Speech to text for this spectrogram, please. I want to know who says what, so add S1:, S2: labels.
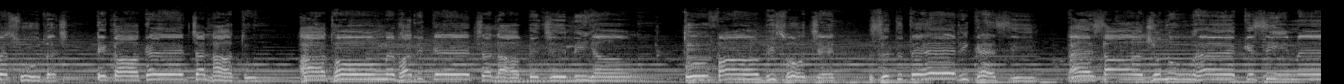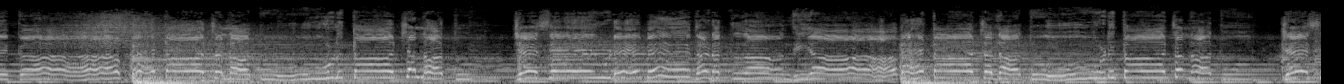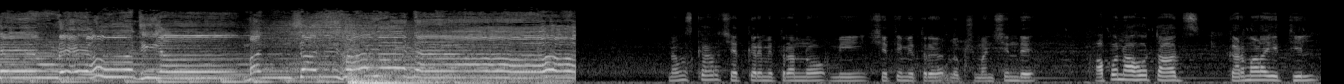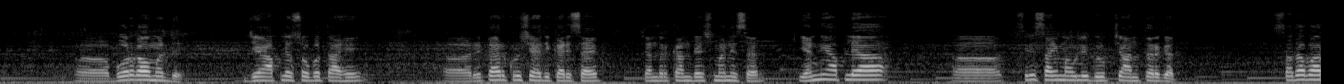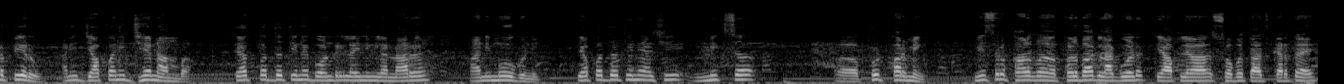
S1: पे सूरज टिका के चला तू। हाथों में भर के चला बिजलिया। तूफ़ान भी सोचे, जिद तेरी कैसी? ऐसा जुनू है किसी में का बहता चला तू, उड़ता चला तू, जैसे उड़े बेधड़क आंधिया। बहता चला तू, उड़ता चला तू, जैसे
S2: नमस्कार शेतकरी मित्रांनो. मी शेती मित्र लक्ष्मण शिंदे. आपण आहोत आज करमाळा येथील बोरगावमध्ये जे आपल्यासोबत आहे रिटायर कृषी अधिकारी साहेब चंद्रकांत देशमाने सर. यांनी आपल्या श्री साई माऊली ग्रुपच्या अंतर्गत सदाबार पेरू आणि जापानी झेन आंबा त्याच पद्धतीने बाउंड्री लाईनिंगला नारळ आणि मोगुणी या पद्धतीने अशी मिक्स फ्रूट फार्मिंग मी सर फळ फळबाग लागवड ते आपल्यासोबत आज करताय.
